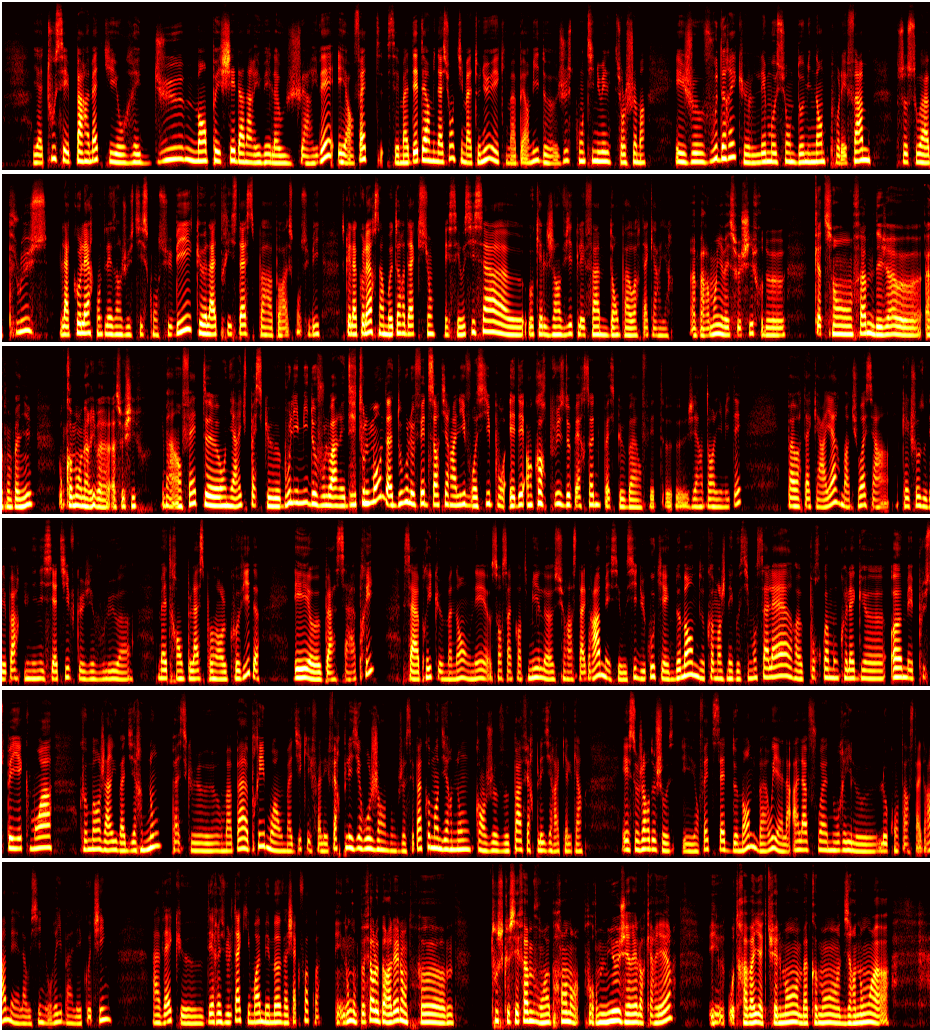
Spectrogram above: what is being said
Il y a tous ces paramètres qui auraient dû m'empêcher d'en arriver là où je suis arrivée. Et en fait, c'est ma détermination qui m'a tenue et qui m'a permis de juste continuer sur le chemin. Et je voudrais que l'émotion dominante pour les femmes, ce soit plus la colère contre les injustices qu'on subit que la tristesse par rapport à ce qu'on subit. Parce que la colère, c'est un moteur d'action. Et c'est aussi ça euh, auquel j'invite les femmes dans Power Ta Carrière. Apparemment, il y avait ce chiffre de 400 femmes déjà euh, accompagnées. Donc, comment on arrive à, ce chiffre? Eh ben, en fait, euh, on y arrive parce que boulimie de vouloir aider tout le monde, d'où le fait de sortir un livre aussi pour aider encore plus de personnes parce que bah, en fait, j'ai un temps limité avoir ta carrière, ben, tu vois, c'est quelque chose au départ, une initiative que j'ai voulu mettre en place pendant le Covid. Et bah, ça a pris. Ça a pris que maintenant, on est 150 000 sur Instagram. Et c'est aussi du coup qu'il y a une demande de comment je négocie mon salaire, pourquoi mon collègue homme est plus payé que moi, comment j'arrive à dire non, parce qu'on ne m'a pas appris, moi, on m'a dit qu'il fallait faire plaisir aux gens. Donc, je ne sais pas comment dire non quand je veux pas faire plaisir à quelqu'un et ce genre de choses. Et en fait, cette demande, bah oui, elle a à la fois nourri le, compte Instagram et elle a aussi nourri bah, les coachings avec des résultats qui, moi, m'émeuvent à chaque fois. Quoi. Et donc, on peut faire le parallèle entre tout ce que ces femmes vont apprendre pour mieux gérer leur carrière et au travail actuellement, bah, comment dire non à,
